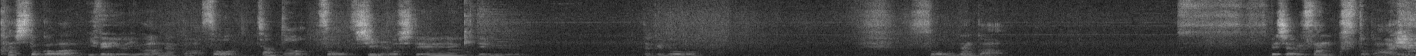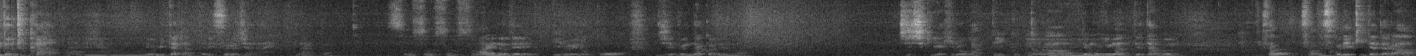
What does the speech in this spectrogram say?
歌詞とかは以前よりはなんかそうちゃんとそう進歩してきてる、だけどそうなんかスペシャルサンクスとかああいうのとかうん。読みたかったりするじゃない。なんか。そうそうそうそう。ああいうのでいろいろこう自分の中での知識が広がっていくとか、うん。でも今って多分ササブスクで聞いてたら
